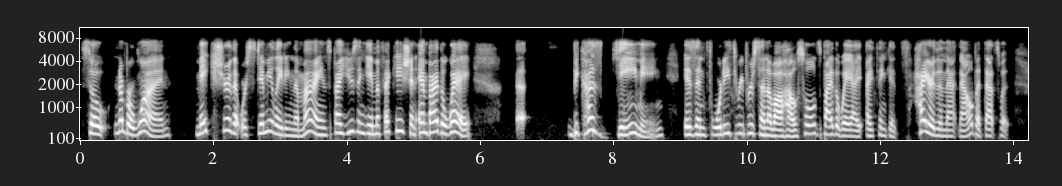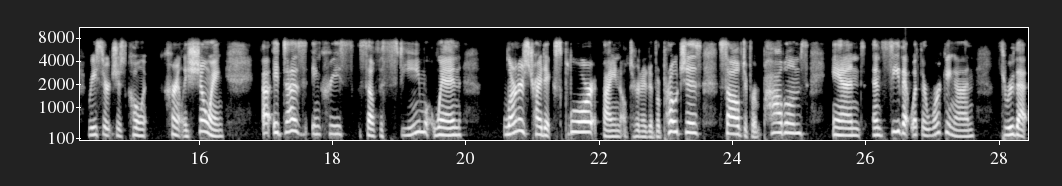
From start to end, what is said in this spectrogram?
So, number one, make sure that we're stimulating the minds by using gamification. And by the way, because gaming is in 43% of all households, by the way, I, I think it's higher than that now, but that's what research is co- currently showing. Uh, it does increase self esteem when learners try to explore find alternative approaches solve different problems and and see that what they're working on through that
